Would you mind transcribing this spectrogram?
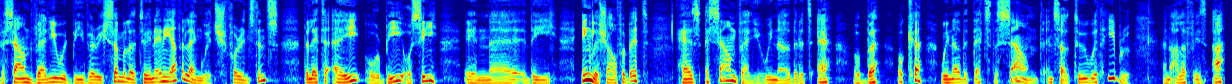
the sound value would be very similar to in any other language. For instance, the letter A or B or C in uh, the English alphabet has a sound value. We know that it's A or B or K. We know that that's the sound. And so too with Hebrew. An aleph is A,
